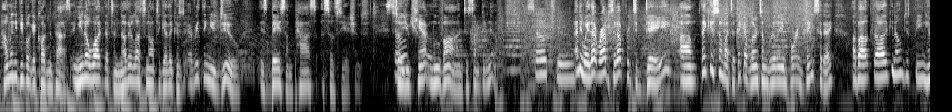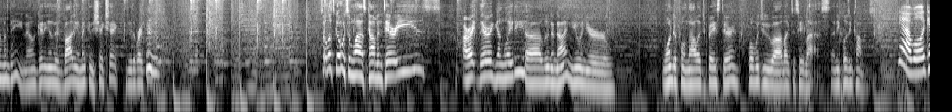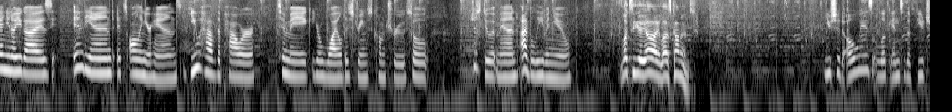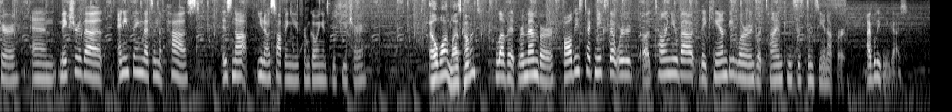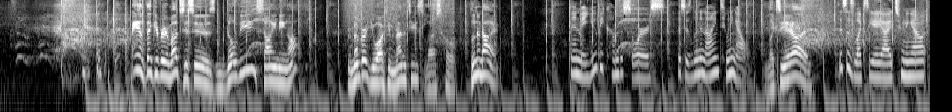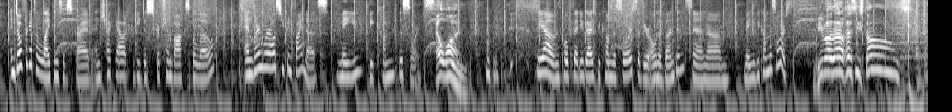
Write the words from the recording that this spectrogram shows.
How many people get caught in the past? And you know what? That's another lesson altogether because everything you do is based on past associations. So, So you can't move on to something new. So true. Anyway, that wraps it up for today. Um, thank you so much. I think I've learned some really important things today about, uh, you know, just being human being, you know, getting in this body and making it shake, shake, do the right thing. so let's go with some last commentaries. All right, there, young lady, uh, Luna Nine, you and your wonderful knowledge base there. What would you uh, like to say last? Any closing comments? Yeah, well, again, you know, you guys, in the end, it's all in your hands. You have the power to make your wildest dreams come true. So just do it, man. I believe in you. Lexi AI, last comments. You should always look into the future and make sure that anything that's in the past is not, you know, stopping you from going into the future. L1, last comments. Love it. Remember, all these techniques that we're uh, telling you about, they can be learned with time, consistency, and effort. I believe in you guys. And thank you very much. This is Novi signing off. Remember, you are humanity's last hope. Luna 9. And may you become the source. This is Luna 9 tuning out. Lexi AI. This is Lexi AI tuning out. And don't forget to like and subscribe and check out the description box below and learn where else you can find us. May you become the source. L1. So, yeah, hope that you guys become the source of your own abundance and um, may you become the source. Viva la resistance!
